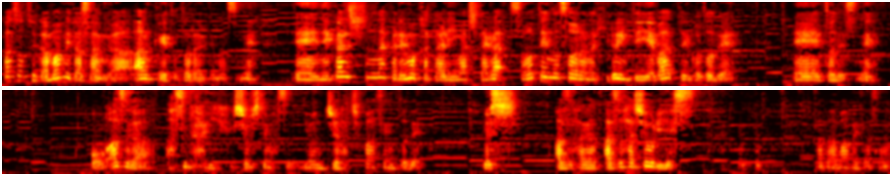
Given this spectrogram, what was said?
感想というか、豆田さんがアンケート取られてますね。えー、ネカルシの中でも語りましたが、蒼天の空のヒロインといえばということで、えーとですね、お、アズが、アズが優勝してます。48%で。よし、アズハ、アズハ勝利です。また豆田さん。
